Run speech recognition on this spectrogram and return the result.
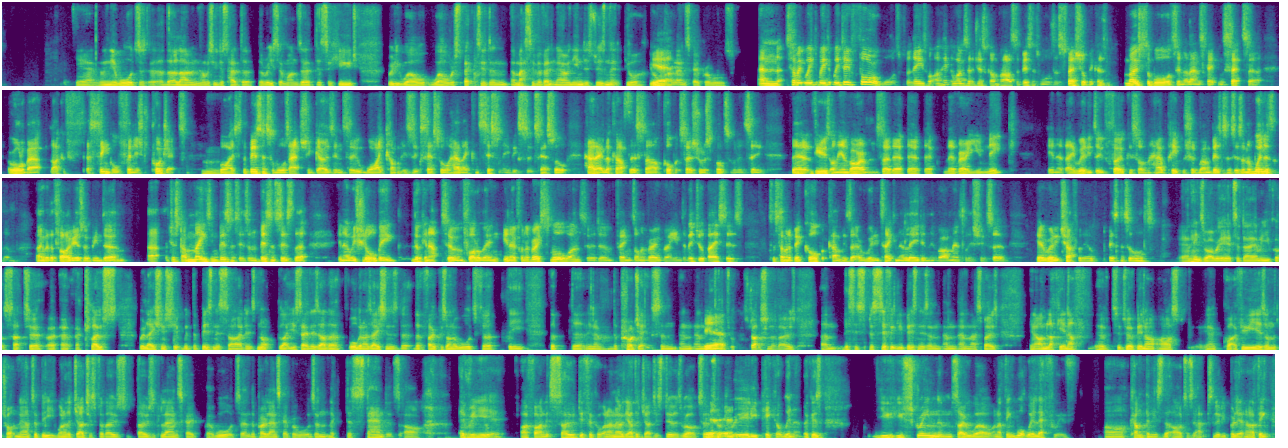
Yeah, I mean the awards uh, alone, obviously, just had the, the recent ones. It's a huge, really well well respected and a massive event now in the industry, isn't it? Your your yeah. landscaper awards. And so we, we, we do four awards, but these I think the ones that have just gone past the business awards are special because most awards in the landscaping sector are all about like a, a single finished project. Mm. Whereas the business awards actually goes into why companies are successful, how they consistently be successful, how they look after their staff, corporate social responsibility, their views on the environment. So they're they're they're, they're very unique in that they really do focus on how people should run businesses. And the winners of them over the five years we've been doing, uh, just amazing businesses and businesses that you know we should all be looking up to and following you know from the very small ones who are doing things on a very very individual basis to some of the big corporate companies that are really taking the lead in the environmental issue so yeah really chuffed with the business awards yeah, and hence why we're here today. I mean, you've got such a, a, a, close relationship with the business side. It's not like you say. There's other organisations that, that focus on awards for the, the, the you know the projects and and, and yeah. the actual construction of those. Um, this is specifically business, and, and and I suppose you know, I'm lucky enough to, to, have been asked, you know, quite a few years on the trot now to be one of the judges for those those landscape awards and the pro landscape awards. And the, the standards are every year. I find it so difficult, and I know the other judges do as well, to, yeah, to yeah. really pick a winner because you you screen them so well. And I think what we're left with are companies that are just absolutely brilliant. And I think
